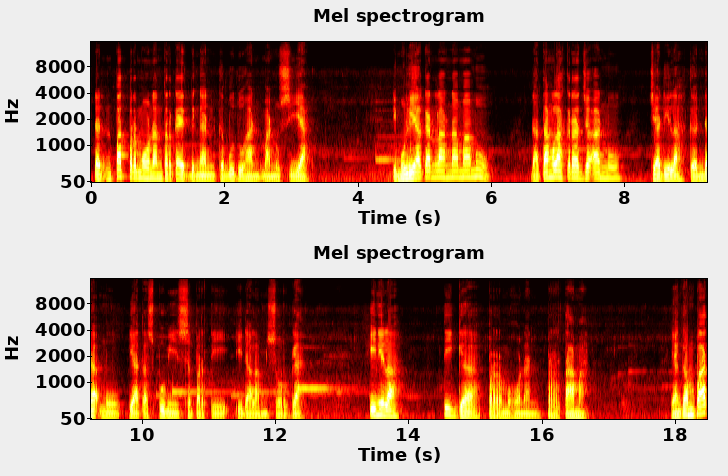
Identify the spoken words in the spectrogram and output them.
dan empat permohonan terkait dengan kebutuhan manusia. Dimuliakanlah namamu, datanglah kerajaanmu, jadilah kehendakmu di atas bumi seperti di dalam surga. Inilah tiga permohonan pertama. Yang keempat,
